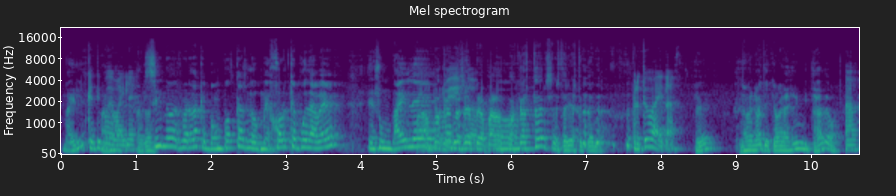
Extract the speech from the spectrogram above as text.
baile. ¿Qué tipo Ah, de baile? perdón. Sí, no, es verdad que para un podcast lo mejor que puede haber es un baile. Para un podcast no sé, pero para los podcasters estaría estupendo. Pero tú bailas. ¿Eh? No, no, tiene que bailar el invitado. Ah,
